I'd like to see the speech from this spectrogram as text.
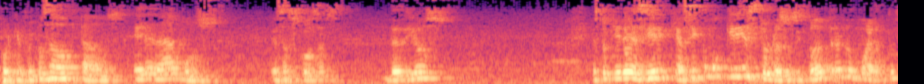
porque fuimos adoptados, heredamos esas cosas de Dios. Esto quiere decir que así como Cristo resucitó entre los muertos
